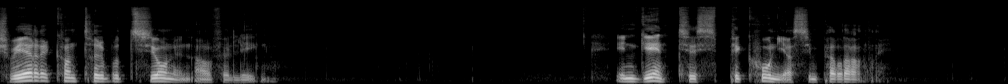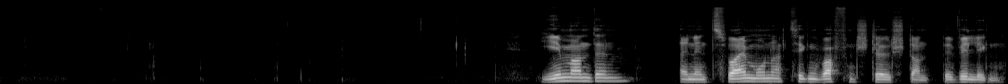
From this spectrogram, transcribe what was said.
Schwere Kontributionen auferlegen. In gentes pecunias imperare. Jemandem einen zweimonatigen Waffenstillstand bewilligen.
